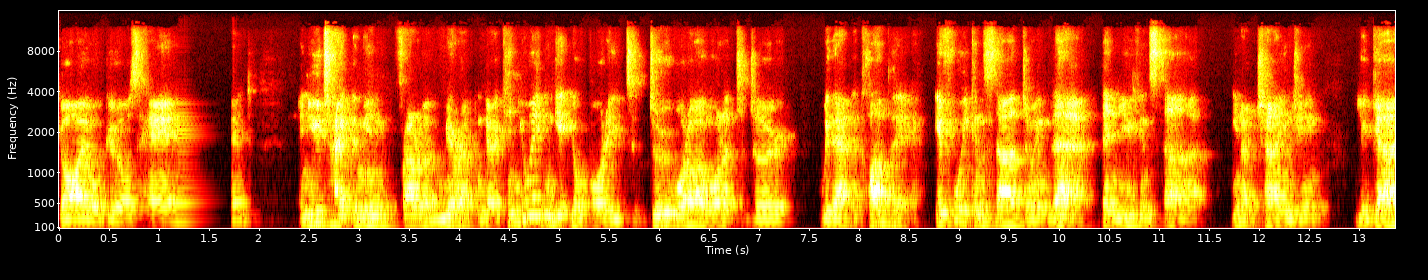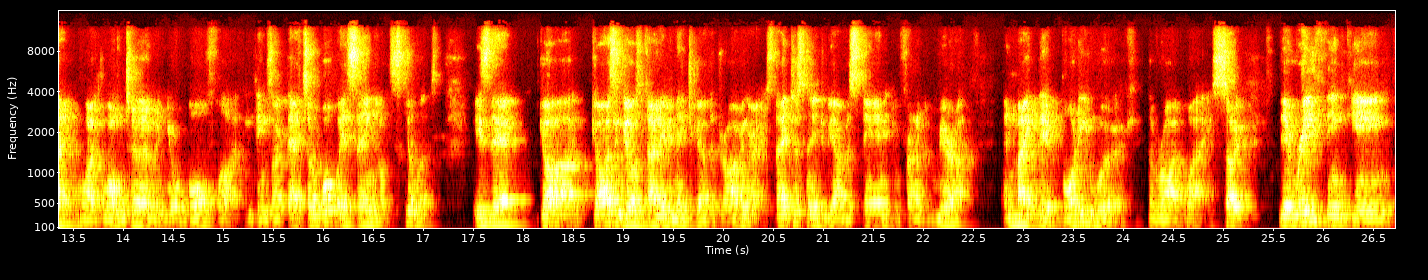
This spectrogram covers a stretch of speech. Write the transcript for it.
guy or girl's hand and you take them in front of a mirror and go, can you even get your body to do what I want it to do without the club there? If we can start doing that, then you can start, you know, changing your game, like long term and your ball flight and things like that. So what we're seeing on Skillest is that guys and girls don't even need to go to the driving range. They just need to be able to stand in front of a mirror and make their body work the right way. So they're rethinking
